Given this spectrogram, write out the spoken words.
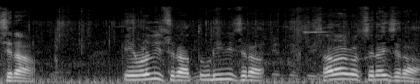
ਸਿਰਾ। ਕੇਵਲ ਵੀ ਸਿਰਾ ਤੂੜੀ ਵੀ ਸਿਰਾ ਸਾਰਾ ਕੁਝ ਸਿਰਾ ਹੀ ਸਿਰਾ।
